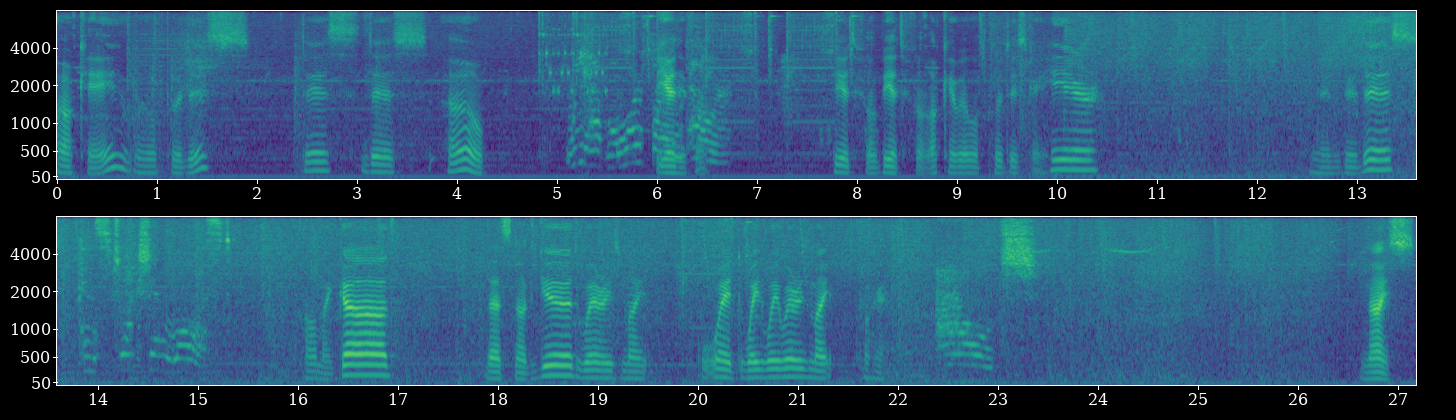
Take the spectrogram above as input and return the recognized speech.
Okay, we'll put this, this, this. Oh, We have more Beautiful. beautiful, beautiful. Okay, we will put this guy here. Let's do this. Construction lost. Oh my god. That's not good. Where is my... Wait, wait, wait, where is my... Okay. Nice.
